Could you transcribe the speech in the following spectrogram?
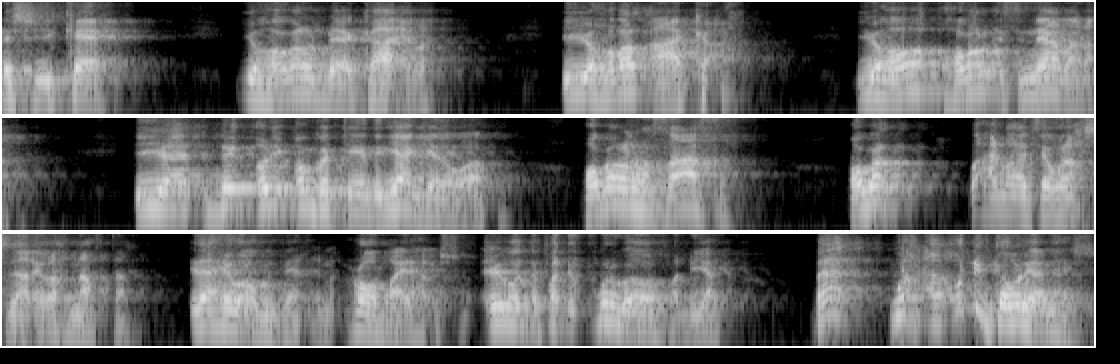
dhashiikaa iyo hogol beekaa'ima iyo hobal aaka ah iyo hogol isneebana iyo ori onkodkeeda daryaankeeda waato hogol rasaasa hogol waxaan maqlaysaa walax shidaan ay walax naafta ilaahay waa ugu deeqay roob baa ilahay ushuba iyagoo de fadhi gurigooda fadhiya waxaad u dhibtoon weligaa ma hesho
